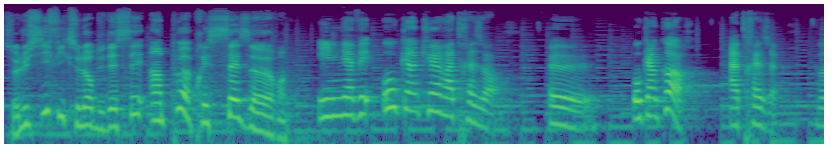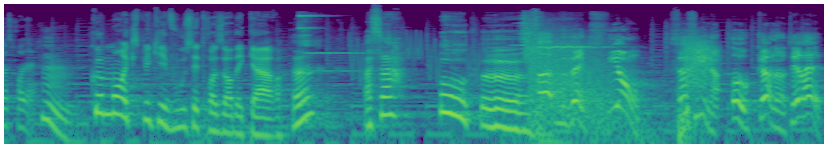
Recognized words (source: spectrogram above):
Celui-ci fixe l'heure du décès un peu après 16 heures. Il n'y avait aucun cœur à 13h. Euh, aucun corps à 13h, votre honneur. Comment expliquez-vous ces 3 heures d'écart? Hein? Ah ça? Oh, euh... Objection Ceci n'a aucun intérêt.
